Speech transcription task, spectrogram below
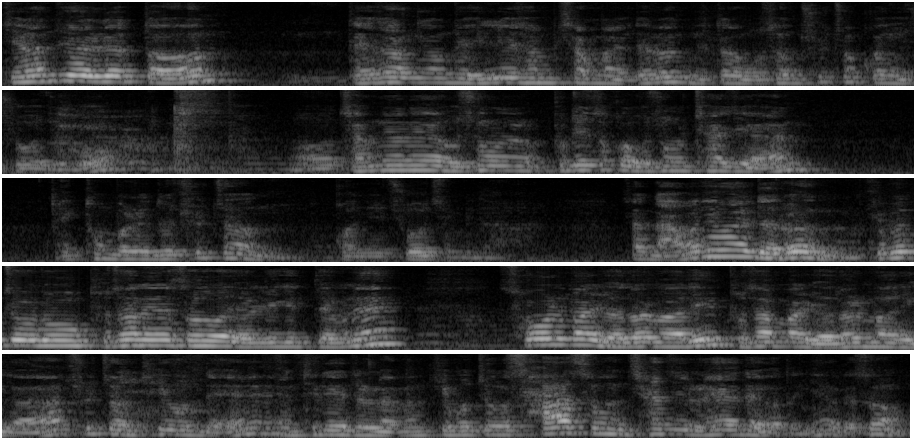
지난주에 열렸던 대상경주 1, 2, 3차 말들은 일단 우선 출전권이 주어지고 어, 작년에 우승을 브리스컵 우승을 차지한 액톤벌레도 출전권이 주어집니다. 자 나머지 말들은 기본적으로 부산에서 열리기 때문에 서울말 8마리, 부산말 8마리가 출전 TO인데 엔트리에 들려면 기본적으로 4승은 차지를 해야 되거든요. 그래서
